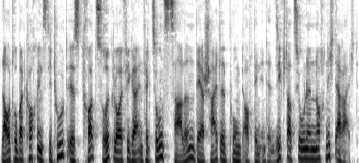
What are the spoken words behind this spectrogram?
Laut Robert Koch Institut ist trotz rückläufiger Infektionszahlen der Scheitelpunkt auf den Intensivstationen noch nicht erreicht.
